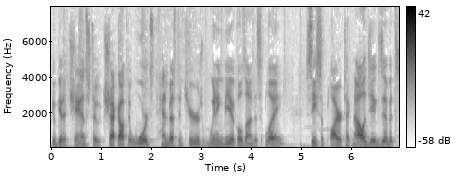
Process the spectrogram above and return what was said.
You'll get a chance to check out the Ward's 10 Best Interiors winning vehicles on display, see supplier technology exhibits,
